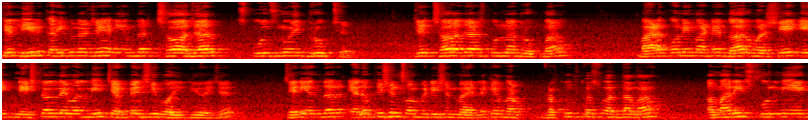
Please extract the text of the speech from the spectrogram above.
જે લીડ કરિક્યુલર છે, એની અંદર છ હજાર સ્કૂલ્સનું એક ગ્રુપ છે. જે છ હજાર સ્કૂલના ગ્રુપમાં બાળકોને માટે દર વર્ષે એક નેશનલ લેવલની ચેમ્પિયનશિપ હોતી હોય છે. જેની અંદર એલોકેશન કોમ્પિટિશનમાં એટલે કે વકૃત્વ સ્પર્ધામાં અમારી સ્કૂલની એક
